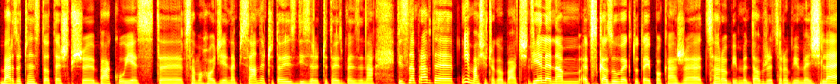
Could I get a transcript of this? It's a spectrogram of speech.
Bardzo często też przy baku jest e, w samochodzie napisane, czy to jest diesel, czy to jest benzyna, więc naprawdę nie ma się czego bać. Wiele nam wskazówek tutaj pokaże, co robimy dobrze, co robimy źle.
